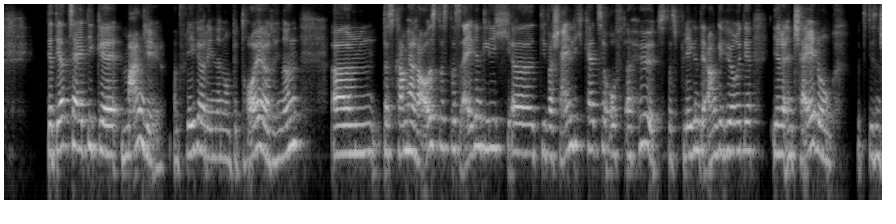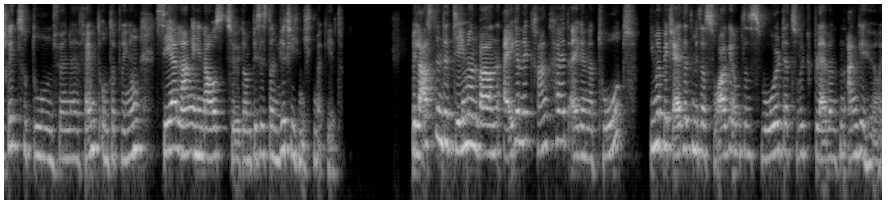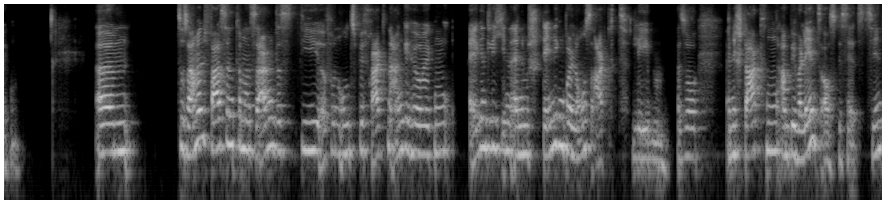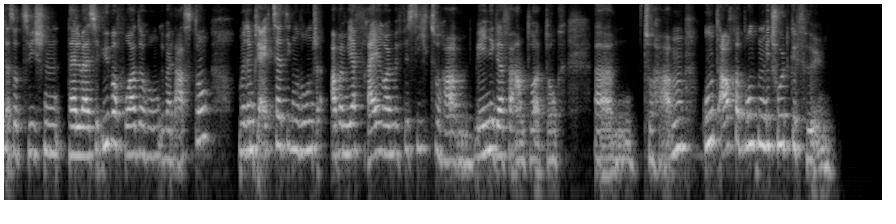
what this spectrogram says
Der derzeitige Mangel an Pflegerinnen und Betreuerinnen, ähm, das kam heraus, dass das eigentlich äh, die Wahrscheinlichkeit sehr oft erhöht, dass pflegende Angehörige ihre Entscheidung diesen Schritt zu tun für eine Fremdunterbringung, sehr lange hinauszögern, bis es dann wirklich nicht mehr geht. Belastende Themen waren eigene Krankheit, eigener Tod, immer begleitet mit der Sorge um das Wohl der zurückbleibenden Angehörigen. Ähm, zusammenfassend kann man sagen, dass die von uns befragten Angehörigen eigentlich in einem ständigen Balanceakt leben, also eine starken Ambivalenz ausgesetzt sind, also zwischen teilweise Überforderung, Überlastung und mit dem gleichzeitigen Wunsch, aber mehr Freiräume für sich zu haben, weniger Verantwortung ähm, zu haben und auch verbunden mit Schuldgefühlen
